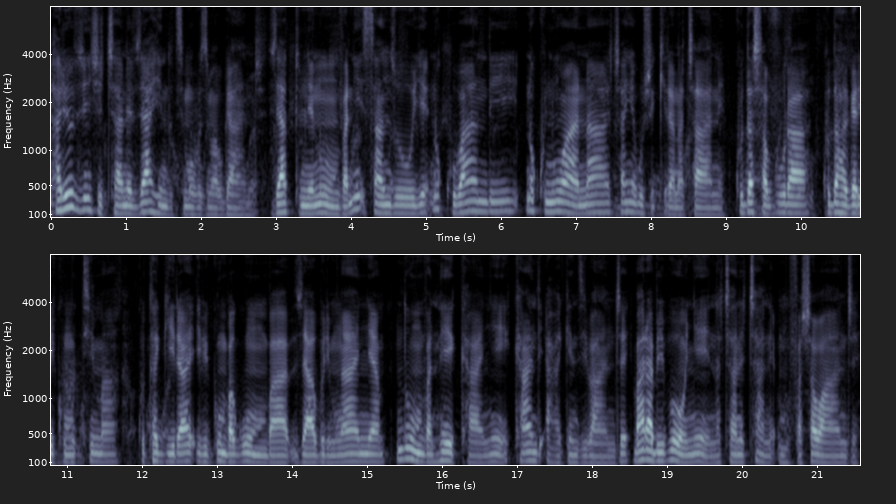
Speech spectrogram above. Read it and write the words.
Hariho byinshi cyane byahindutse mu buzima bwanje. Byatumye numva nisanzuye no ku bandi no kunywana canke gushikirana cyane kudashavura kudahagarika umutima kutagira ibigumbagumba bya buri mwanya. Ndumva ntekanye kandi abagenzi banje barabibonye na cane cane umufasha wanje.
